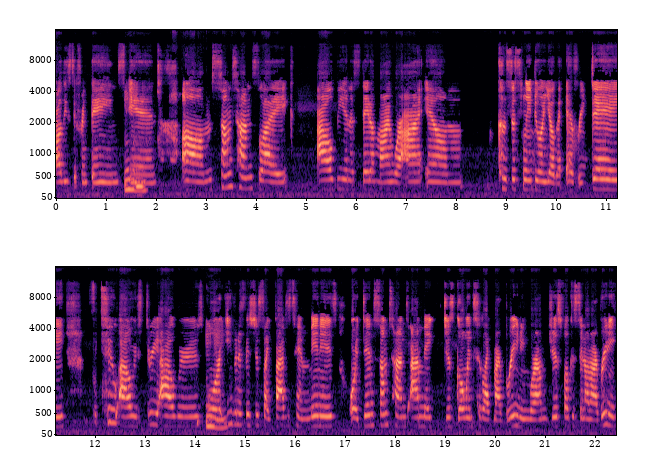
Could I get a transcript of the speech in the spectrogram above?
all these different things mm-hmm. and um sometimes like i'll be in a state of mind where i am consistently doing yoga every day for two hours, three hours, mm-hmm. or even if it's just like five to ten minutes, or then sometimes I may just go into like my breathing where I'm just focusing on my breathing,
